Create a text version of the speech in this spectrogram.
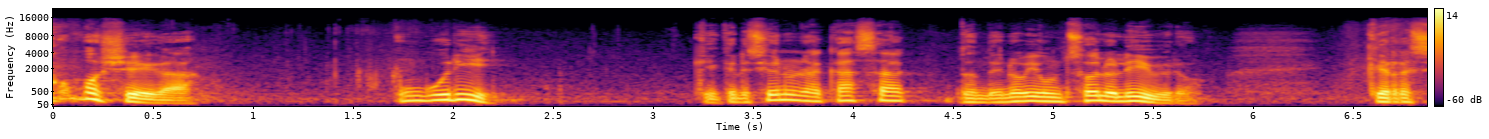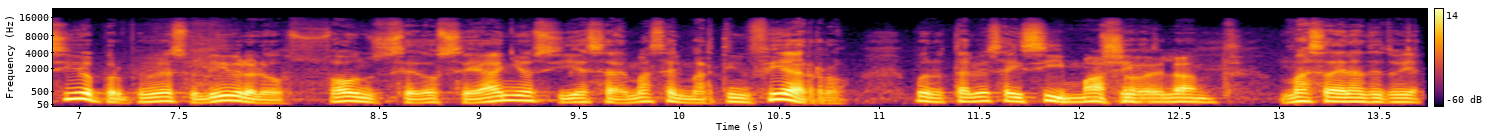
¿Cómo llega un gurí que creció en una casa donde no había un solo libro, que recibe por primera vez un libro a los 11, 12 años y es además el Martín Fierro? Bueno, tal vez ahí sí. Más adelante. Más adelante todavía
